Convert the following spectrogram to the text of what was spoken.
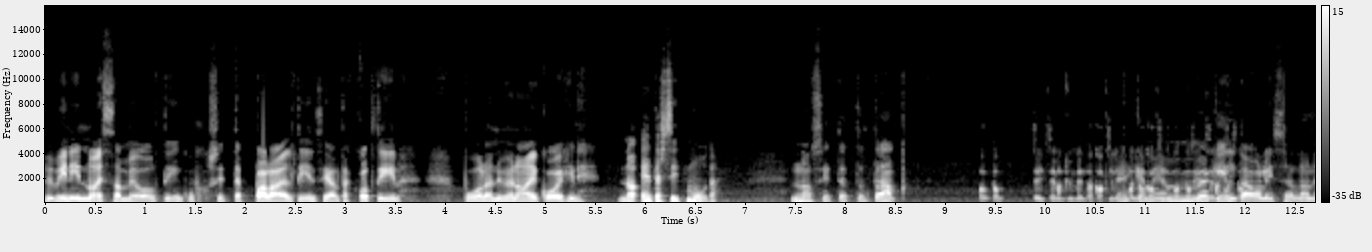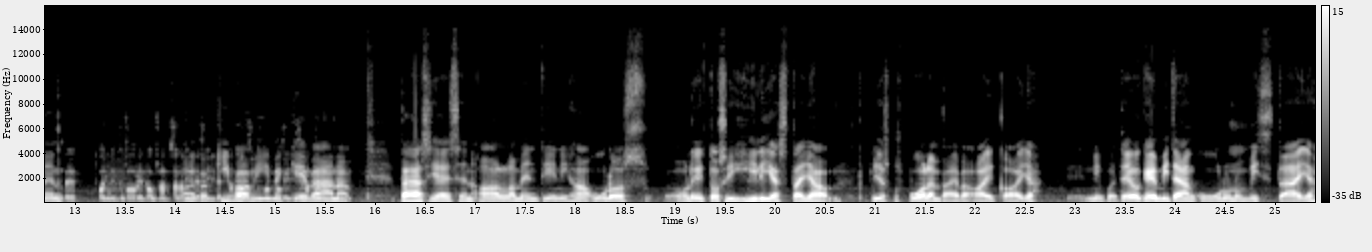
hyvin innoissamme oltiin, kun sitten palailtiin sieltä kotiin puolen yön aikoihin. No entäs sitten muuta? No sitten tota, ehkä meidän mökiltä oli sellainen aika kiva viime keväänä pääsiäisen alla. Mentiin ihan ulos, oli tosi hiljasta ja joskus puolen päivän aikaa ja niin kuin, ei oikein mitään kuulunut mistään. Ja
